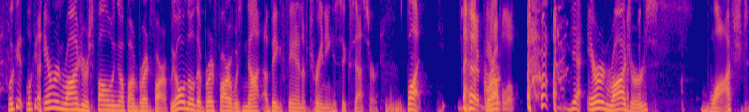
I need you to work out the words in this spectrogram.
Look at look at Aaron Rodgers following up on Brett Favre. We all know that Brett Favre was not a big fan of training his successor, but Garoppolo. yeah, Aaron Rodgers watched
